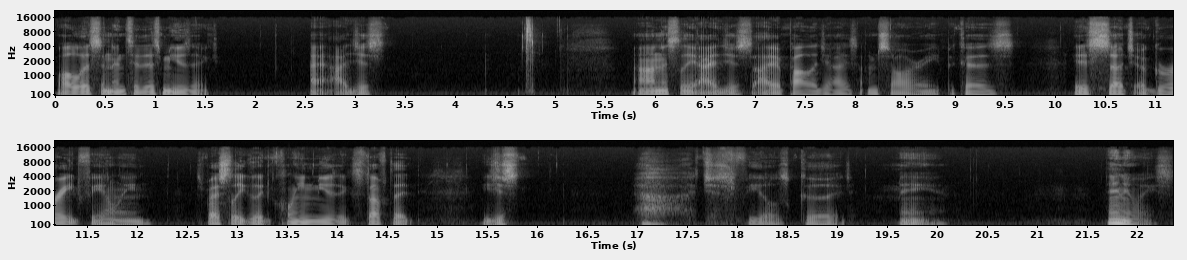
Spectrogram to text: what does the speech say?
while listening to this music, I, I just honestly I just I apologize. I'm sorry because it is such a great feeling, especially good clean music, stuff that you just it just feels good. Man. Anyways,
